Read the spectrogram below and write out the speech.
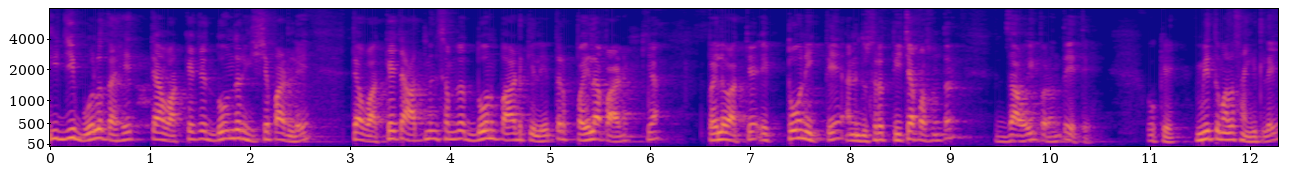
ती जी बोलत आहे त्या वाक्याचे दोन जर हिस्से पाडले त्या वाक्याच्या आतमध्ये समजा दोन पाठ केले तर पहिला पाठ किंवा पहिलं वाक्य एक तो निघते आणि दुसरं तिच्यापासून तर जावईपर्यंत येते. ओके मी तुम्हाला सांगितले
